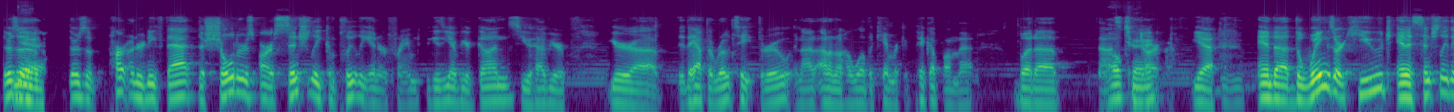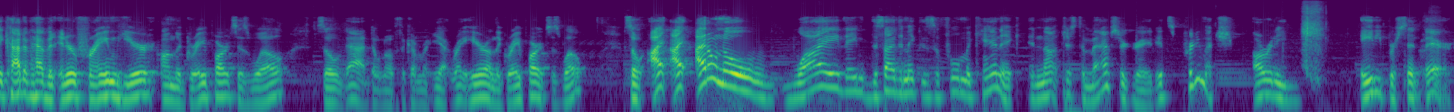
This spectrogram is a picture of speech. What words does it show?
There's Yeah. a there's a part underneath that. The shoulders are essentially completely interframed because you have your guns, you have your your uh, they have to rotate through, and I, I don't know how well the camera can pick up on that, but uh, nah, Okay. dark. Yeah, Mhm. and uh, the wings are huge, and essentially they kind of have an inner frame here on the gray parts as well. So ah, I don't know if the camera, yeah, right here on the gray parts as well. So I, I I don't know why they decided to make this a full mechanic and not just a master grade. It's pretty much already eighty percent there.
